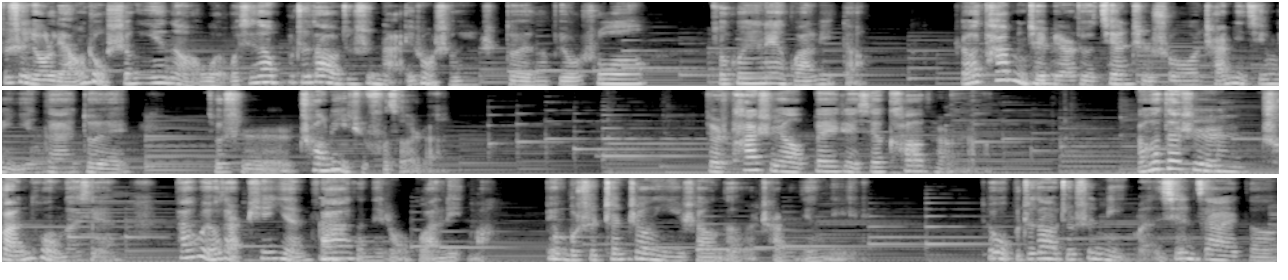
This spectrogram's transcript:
就是有两种声音呢，我我现在不知道就是哪一种声音是对的。比如说做供应链管理的，然后他们这边就坚持说产品经理应该对就是创立去负责任，就是他是要背这些 counter 的。然后但是传统那些他会有点偏研发的那种管理嘛，并不是真正意义上的产品经理。所以我不知道就是你们现在的。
